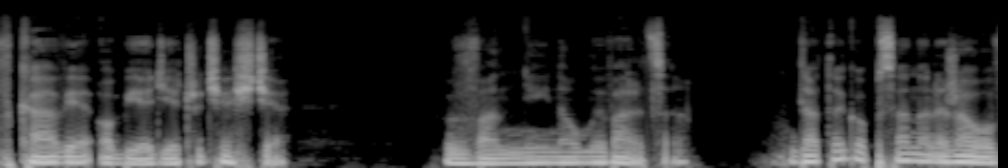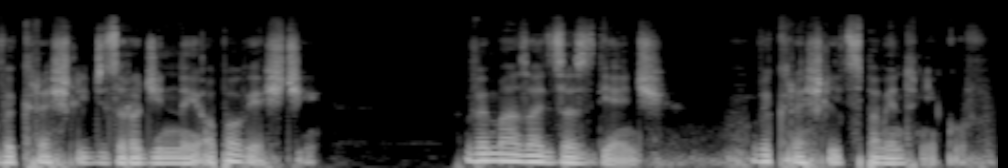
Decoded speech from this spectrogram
w kawie, obiedzie czy cieście, w wannie i na umywalce. Dlatego psa należało wykreślić z rodzinnej opowieści – wymazać ze zdjęć, wykreślić z pamiętników.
